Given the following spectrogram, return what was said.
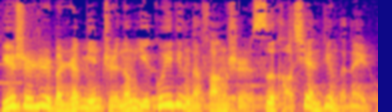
于是，日本人民只能以规定的方式思考限定的内容，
